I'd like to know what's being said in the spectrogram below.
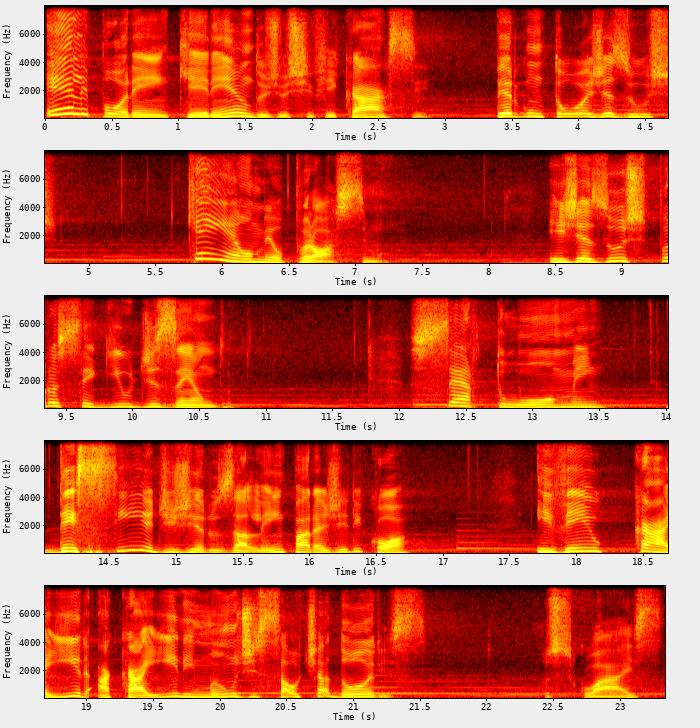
Ele, porém, querendo justificar-se, perguntou a Jesus: quem é o meu próximo? E Jesus prosseguiu dizendo: certo homem descia de Jerusalém para Jericó e veio cair a cair em mãos de salteadores, os quais,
